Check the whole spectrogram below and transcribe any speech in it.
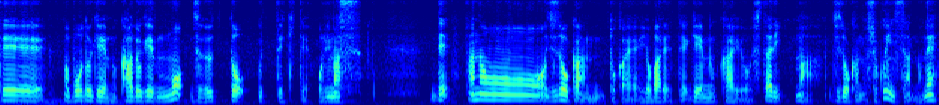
で、まあ、ボードゲームカードゲームもずっと売ってきております。で、あのー、児童館とかへ呼ばれてゲーム会をしたり、まあ、児童館の職員さんのね、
